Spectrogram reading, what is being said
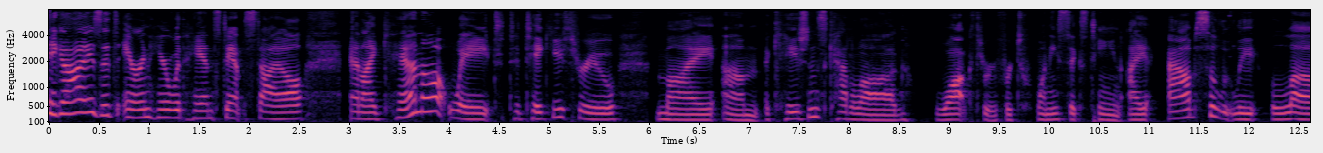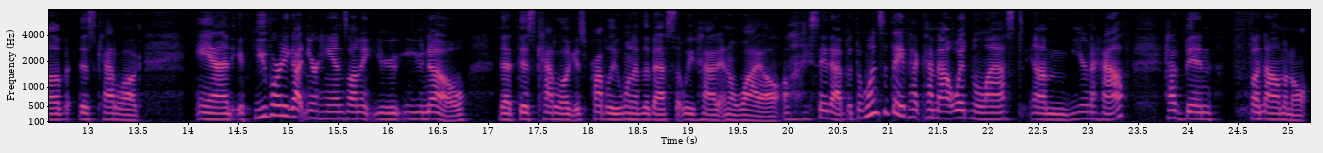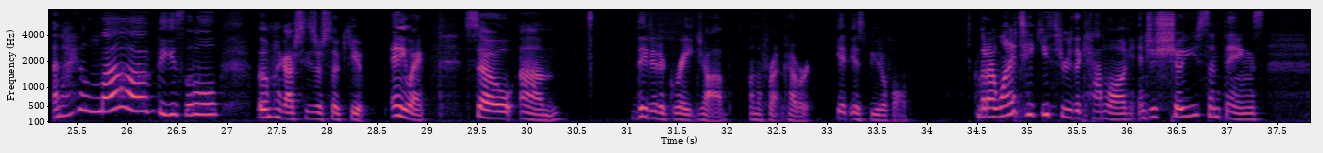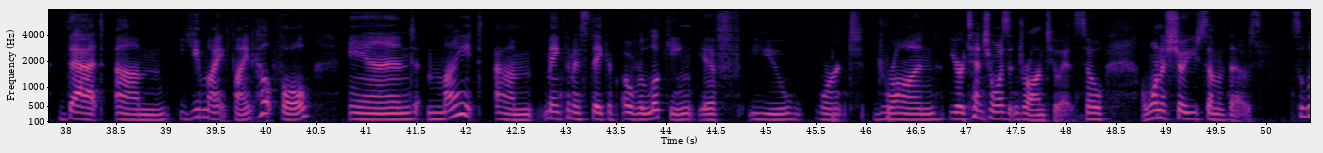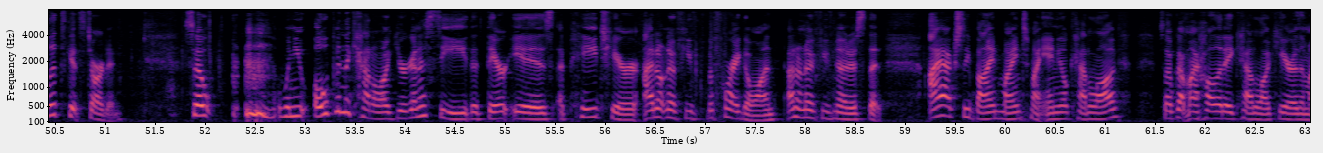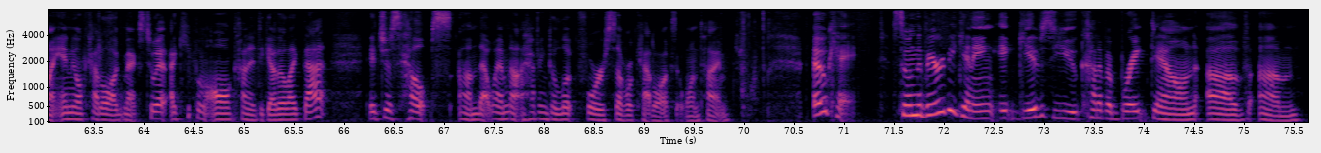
Hey guys, it's Erin here with Hand Stamped Style, and I cannot wait to take you through my um, Occasions catalog walkthrough for 2016. I absolutely love this catalog. And if you've already gotten your hands on it, you you know that this catalog is probably one of the best that we've had in a while. I say that, but the ones that they've had come out with in the last um, year and a half have been phenomenal. And I love these little, oh my gosh, these are so cute. Anyway, so um, they did a great job on the front cover. It is beautiful. But I want to take you through the catalog and just show you some things that um, you might find helpful and might um, make the mistake of overlooking if you weren't drawn, your attention wasn't drawn to it. So I want to show you some of those. So let's get started. So when you open the catalog, you're going to see that there is a page here. I don't know if you've, before I go on, I don't know if you've noticed that I actually bind mine to my annual catalog. So I've got my holiday catalog here and then my annual catalog next to it. I keep them all kind of together like that. It just helps. Um, that way I'm not having to look for several catalogs at one time. Okay, so in the very beginning, it gives you kind of a breakdown of um,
